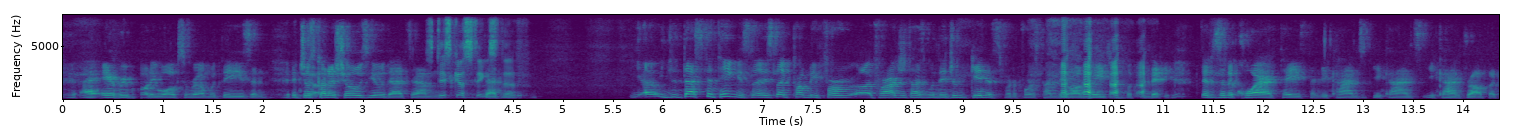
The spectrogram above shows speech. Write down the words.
uh, everybody walks around with these, and it just yeah. kind of shows you that um, it's disgusting that, stuff yeah, that's the thing. It's, it's like probably for uh, for Argentines when they drink Guinness for the first time, they all hate it, but then they there's an acquired taste, and you can't you can't you can't drop it.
